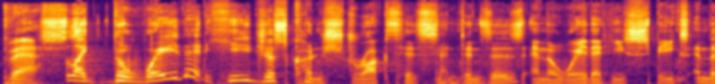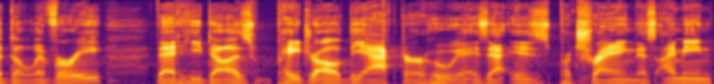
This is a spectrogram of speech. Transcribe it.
best. like the way that he just constructs his sentences and the way that he speaks and the delivery that he does. Pedro, the actor who is is portraying this, I mean,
